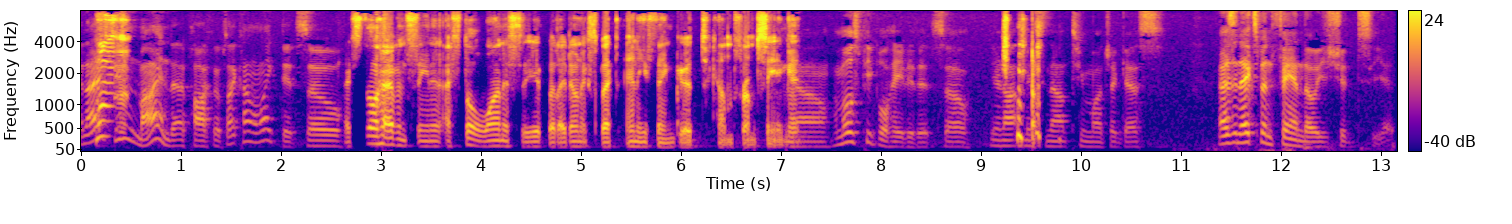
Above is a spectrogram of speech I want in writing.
and I didn't mind the apocalypse. I kind of liked it. So I still haven't seen it. I still want to see it, but I don't expect anything good to come from seeing it. No, most people hated it, so you're not missing out too much, I guess. As an X Men fan, though, you should see it.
